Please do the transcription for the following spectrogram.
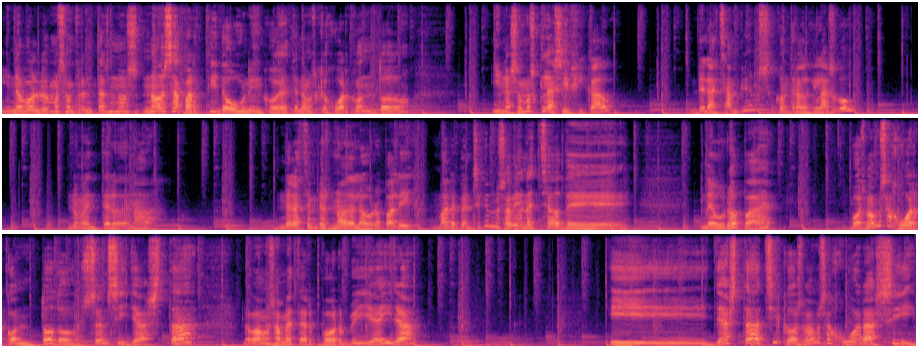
Y no volvemos a enfrentarnos, no es a partido único, ¿eh? Tenemos que jugar con todo. ¿Y nos hemos clasificado de la Champions contra el Glasgow? No me entero de nada. De la Champions, no, de la Europa League. Vale, pensé que nos habían echado de, de Europa, ¿eh? Pues vamos a jugar con todo. Sensi ya está. Lo vamos a meter por Vieira. Y ya está, chicos. Vamos a jugar así.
